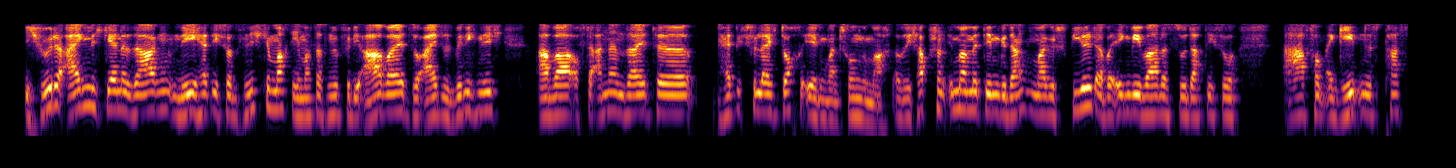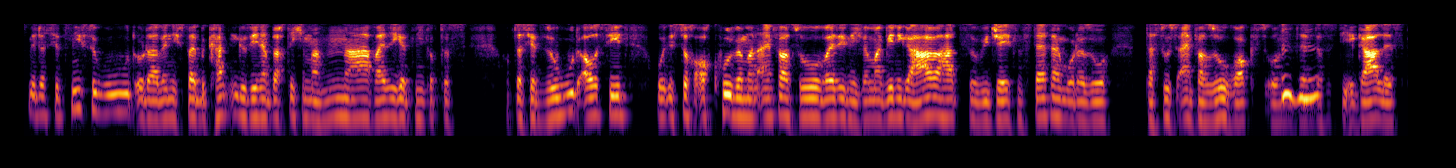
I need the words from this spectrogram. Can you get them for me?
ich würde eigentlich gerne sagen, nee, hätte ich sonst nicht gemacht. Ich mache das nur für die Arbeit, so eitel bin ich nicht. Aber auf der anderen Seite hätte ich es vielleicht doch irgendwann schon gemacht. Also ich habe schon immer mit dem Gedanken mal gespielt, aber irgendwie war das so, dachte ich so, ah, vom Ergebnis passt mir das jetzt nicht so gut. Oder wenn ich es bei Bekannten gesehen habe, dachte ich immer, hm, na, weiß ich jetzt nicht, ob das, ob das jetzt so gut aussieht. Und ist doch auch cool, wenn man einfach so, weiß ich nicht, wenn man weniger Haare hat, so wie Jason Statham oder so, dass du es einfach so rockst und Mhm. äh, dass es dir egal ist.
